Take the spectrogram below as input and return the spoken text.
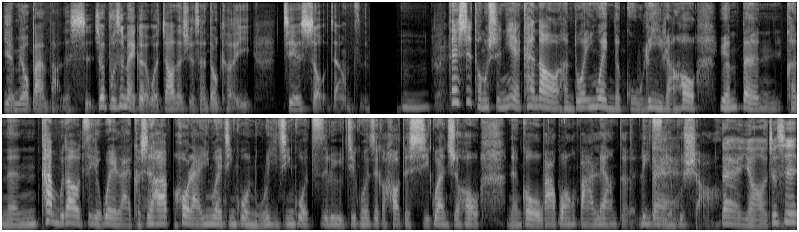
也没有办法的事，就不是每个我教的学生都可以接受这样子。嗯，但是同时你也看到很多因为你的鼓励，然后原本可能看不到自己的未来，可是他后来因为经过努力、经过自律、经过这个好的习惯之后，能够发光发亮的例子也不少。对，有就是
